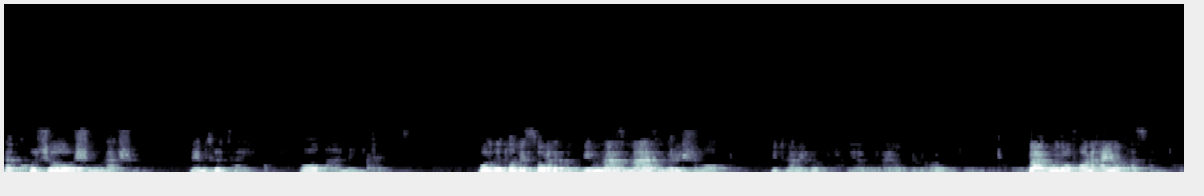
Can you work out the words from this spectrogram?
و کجا شروع نشده. نمی‌تونه تعیین کنید واقعا نمی‌تونید. با دو تا مثال بیرون از متن برای شما می‌تونم این رو بگم. بله مدافعان حیات هستن اینها.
